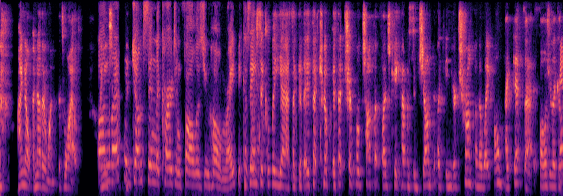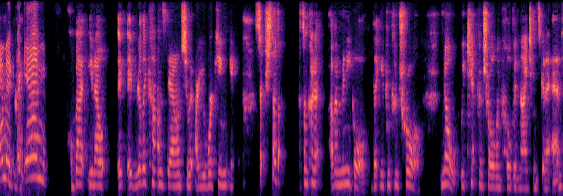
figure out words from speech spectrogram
I know another one. It's wild. Unless it jumps in the cart and follows you home, right? Because basically, yes. Like if, if that if that triple chocolate fudge cake happens to jump like in your trunk on the way home, I get that. It follows you like Damn a it, again. But you know, it, it really comes down to are you working set yourself some kind of, of a mini goal that you can control. No we can't control when covid-19 is going to end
